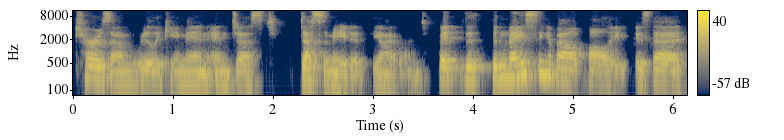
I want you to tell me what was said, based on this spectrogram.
tourism really came in and just decimated the island. But the, the nice thing about Bali is that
